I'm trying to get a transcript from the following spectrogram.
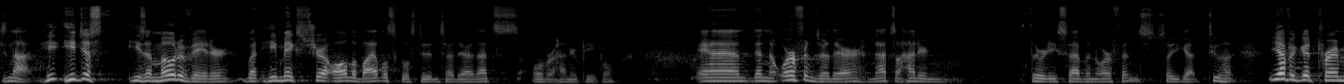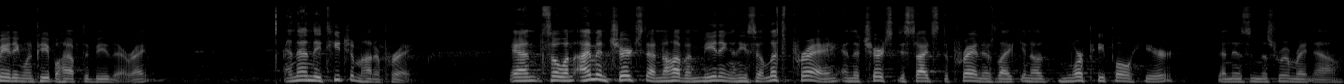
He's not. He, he just, he's a motivator, but he makes sure all the Bible school students are there. That's over 100 people. And then the orphans are there, and that's 137 orphans. So you got 200. You have a good prayer meeting when people have to be there, right? And then they teach them how to pray. And so when I'm in church, then I'll have a meeting, and he said, "Let's pray." And the church decides to pray, and there's like you know more people here than is in this room right now.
